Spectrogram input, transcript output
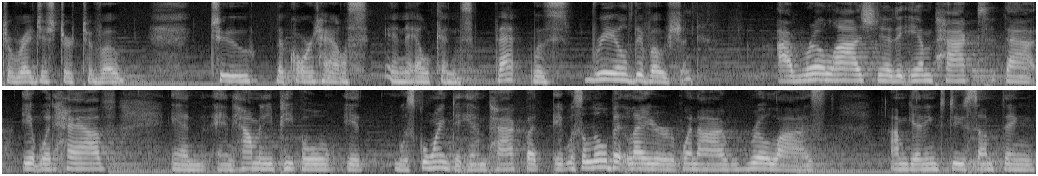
to register to vote to the courthouse in Elkins. That was real devotion. I realized you know, the impact that it would have and, and how many people it was going to impact, but it was a little bit later when I realized I'm getting to do something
